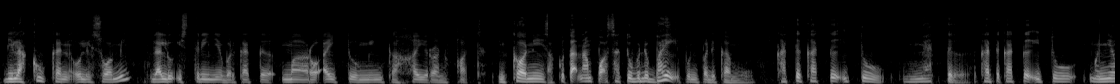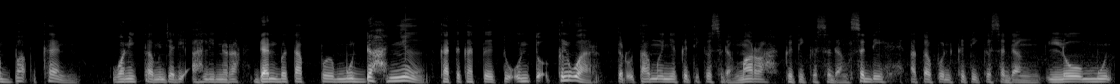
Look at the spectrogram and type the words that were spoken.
dilakukan oleh suami. Lalu isterinya berkata ma raaitu minka khairan qat. Engkau ni aku tak nampak satu benda baik pun pada kamu. Kata-kata itu matter. Kata-kata itu menyebabkan wanita menjadi ahli neraka dan betapa mudahnya kata-kata itu untuk keluar terutamanya ketika sedang marah, ketika sedang sedih ataupun ketika sedang low mood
